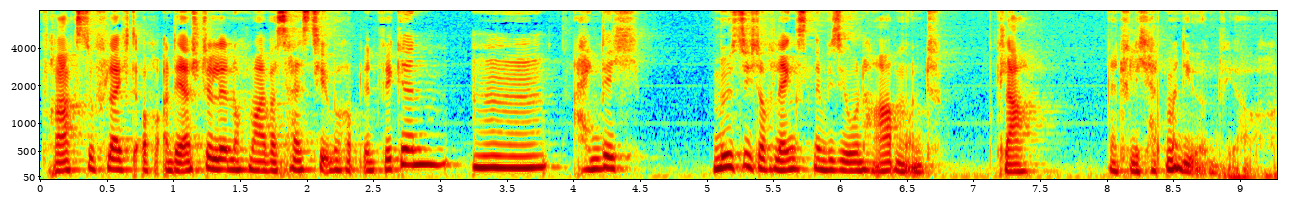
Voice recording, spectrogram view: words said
fragst du vielleicht auch an der Stelle nochmal, was heißt hier überhaupt entwickeln? Hm, eigentlich müsste ich doch längst eine Vision haben und klar, natürlich hat man die irgendwie auch.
